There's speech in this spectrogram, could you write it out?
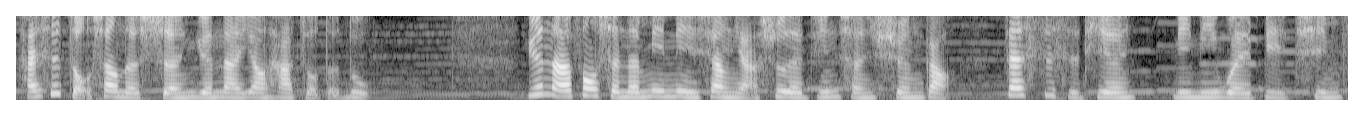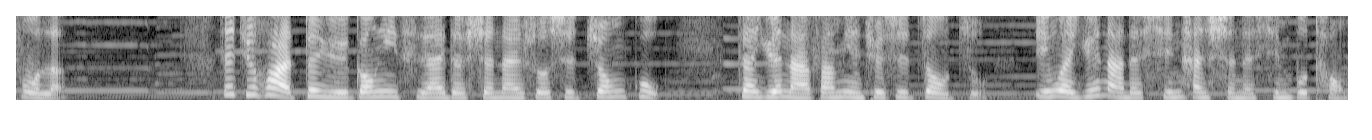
还是走上了神原来要他走的路。约拿奉神的命令向亚述的京城宣告，在四十天，尼尼微必倾覆了。这句话对于公义慈爱的神来说是忠告，在约拿方面却是咒诅。因为约拿的心和神的心不同，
